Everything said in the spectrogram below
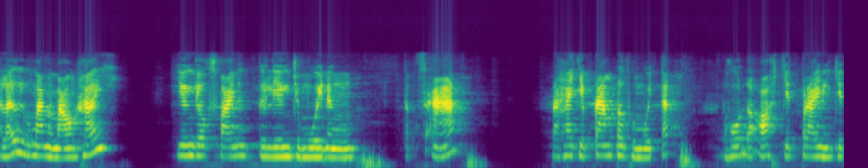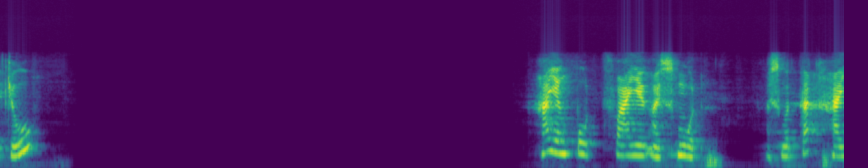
ឥឡូវវាប្រហែល1ម៉ោងហើយយើងយកស្វាយនឹងទៅលាងជាមួយនឹងទឹកស្អាតប្រហែលជា5ទៅ6ទឹករហូតដល់អស់ជាតិប្រៃនិងជាតិជូរ ហើយយើងពូតស្វាយយើងឲ្យស្ងួតឲ្យស្ងួតទឹកហើយ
